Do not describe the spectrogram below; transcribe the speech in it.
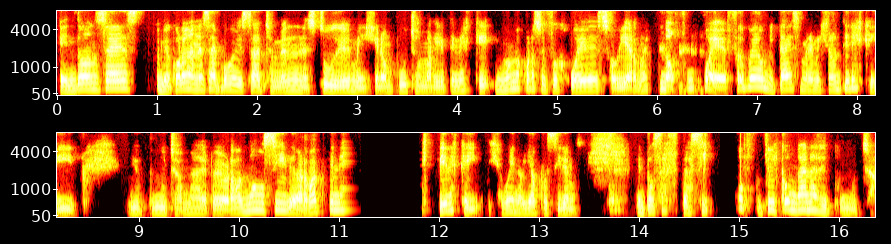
Entonces, me acuerdo en esa época yo estaba chambeando en un estudio y me dijeron, pucha, Marley, tienes que, no me acuerdo si fue jueves o viernes, no, fue un jueves, fue a mitad de semana, me dijeron, tienes que ir. Y yo, pucha, madre, pero de verdad, no, sí, de verdad tienes, tienes que ir. dije, bueno, ya pues iremos. Entonces, así, fui con ganas de, pucha,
